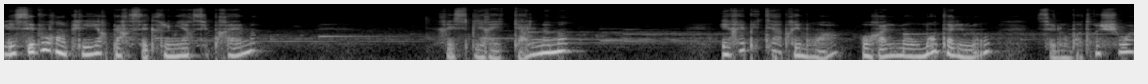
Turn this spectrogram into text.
Laissez-vous remplir par cette lumière suprême. Respirez calmement et répétez après moi, oralement ou mentalement, selon votre choix,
